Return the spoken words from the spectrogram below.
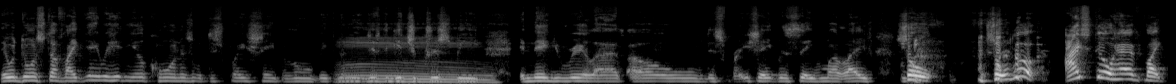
they were doing stuff like they were hitting your corners with the spray shape a little bit. I mean, just to get you crispy. Mm. And then you realize, oh, the spray shape is saving my life. So, so look, I still have like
